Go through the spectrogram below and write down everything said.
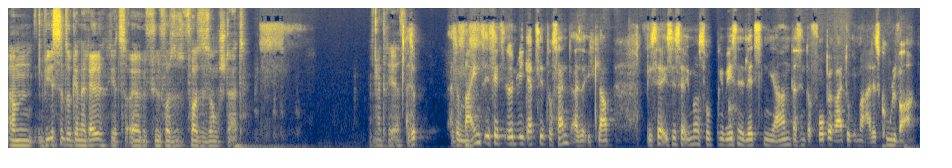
Ähm, wie ist denn so generell jetzt euer Gefühl vor, vor Saisonstart? Andreas? Also Also Mainz ist jetzt irgendwie ganz interessant. Also ich glaube, bisher ist es ja immer so gewesen in den letzten Jahren, dass in der Vorbereitung immer alles cool war.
